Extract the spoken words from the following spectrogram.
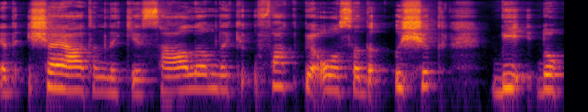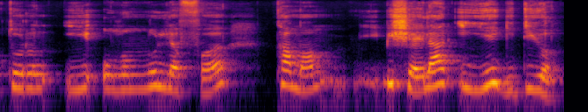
ya da iş hayatımdaki, sağlığımdaki ufak bir olsa da ışık bir doktorun iyi olumlu lafı tamam bir şeyler iyiye gidiyor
